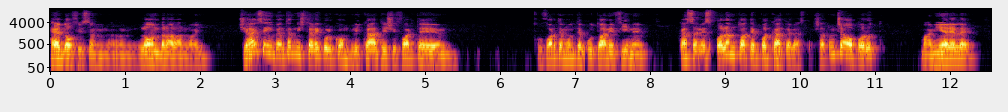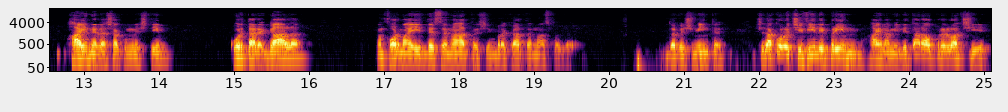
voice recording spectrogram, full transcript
head office în, în Londra la noi și hai să inventăm niște reguli complicate și foarte, cu foarte multe butoane fine ca să ne spălăm toate păcatele astea. Și atunci au apărut manierele, hainele așa cum le știm, curtea regală, în forma ei desenată și îmbrăcată în astfel de, de veșminte. Și de acolo civilii, prin haina militară, au preluat și ei.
